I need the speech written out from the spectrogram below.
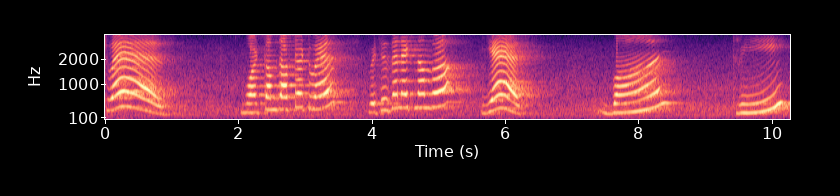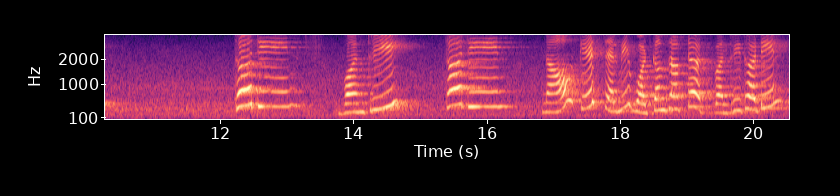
12. What comes after 12? Which is the next number? Yes. 1, 3, 13. 1, 3, 13. Now kids tell me what comes after 1, 3, 13?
